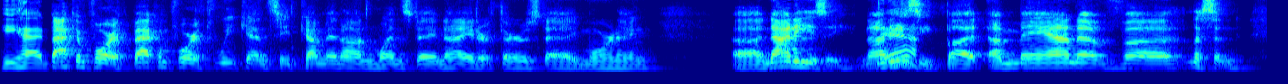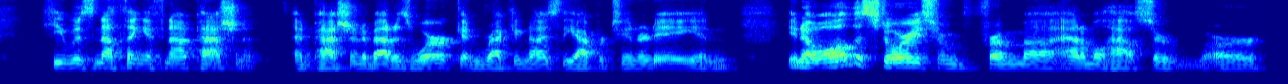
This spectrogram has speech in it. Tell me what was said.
he had back and forth, back and forth weekends. He'd come in on Wednesday night or Thursday morning. Uh, not easy, not Yeah. easy, but a man of uh, listen. He was nothing if not passionate, and passionate about his work, and recognized the opportunity. And you know, all the stories from from uh, Animal House are are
